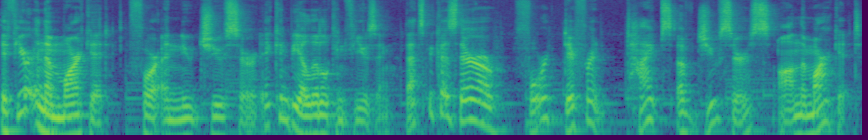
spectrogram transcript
If you're in the market for a new juicer, it can be a little confusing. That's because there are four different types of juicers on the market.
